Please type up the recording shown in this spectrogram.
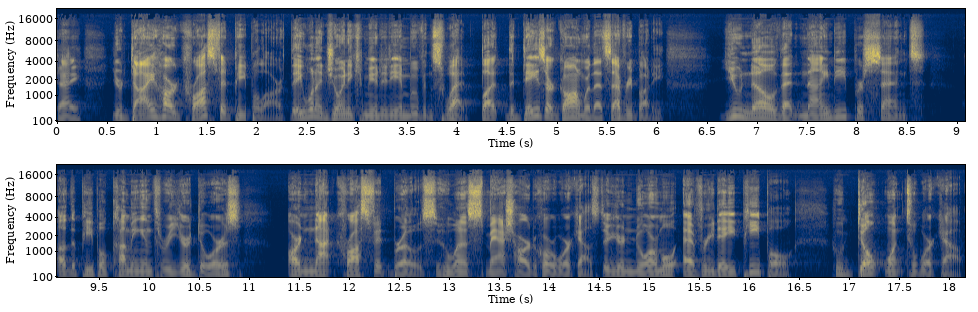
Okay. Your diehard CrossFit people are. They want to join a community and move and sweat. But the days are gone where that's everybody. You know that 90% of the people coming in through your doors are not CrossFit bros who want to smash hardcore workouts. They're your normal, everyday people who don't want to work out.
